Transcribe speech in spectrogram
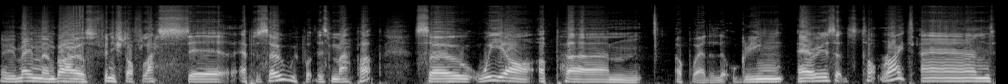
Now you may remember I was finished off last uh, episode, we put this map up, so we are up um, up where the little green area is at the top right and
